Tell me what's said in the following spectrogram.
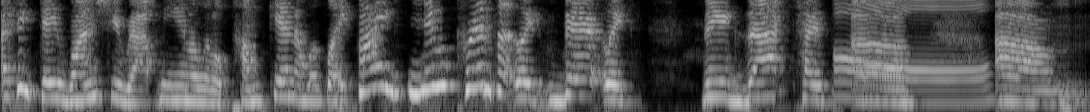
i think day one she wrapped me in a little pumpkin and was like my new princess like there like the exact type of um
